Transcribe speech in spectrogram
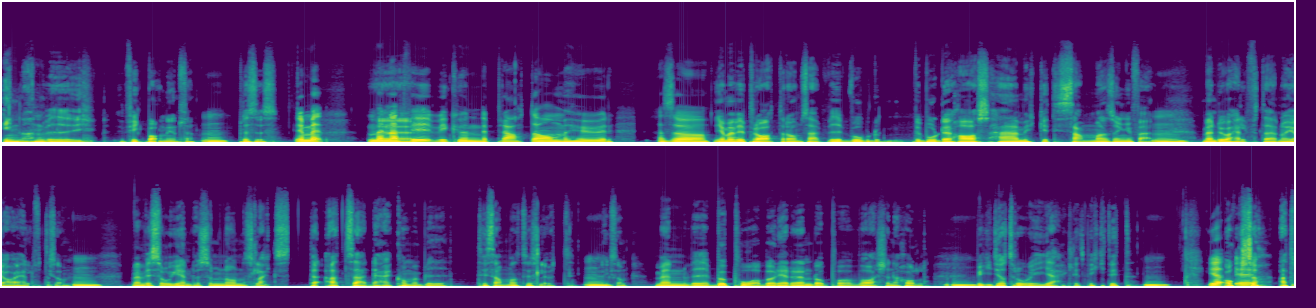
innan vi fick barn egentligen. mm. Precis. Ja, men, men Eh. att vi, vi kunde prata om hur, alltså, Ja men vi pratade om så här, vi borde, vi borde ha så här mycket tillsammans ungefär. mm, Men du har hälften och jag har hälften. Liksom. mm, Men vi såg ju ändå som någon slags, att så här, det här kommer bli tillsammans till slut. mm, Liksom. Men vi påbörjade ändå på varsina håll. mm, Vilket jag tror är jäkligt viktigt. mm. Ja, Också eh, att,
